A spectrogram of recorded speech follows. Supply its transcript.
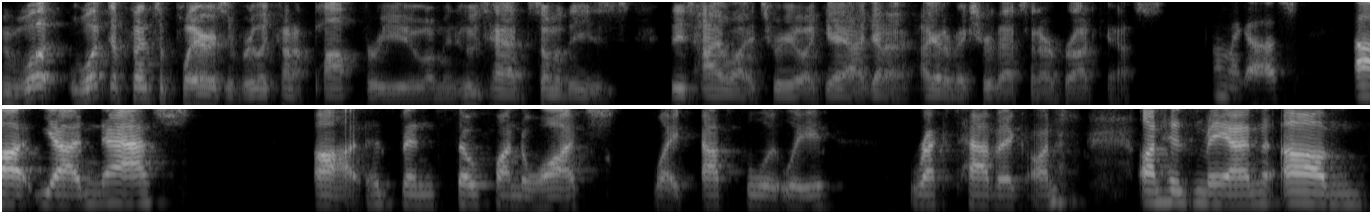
I mean, what what defensive players have really kind of popped for you? I mean, who's had some of these these highlights where you're like, yeah, I gotta I gotta make sure that's in our broadcast. Oh my gosh, uh, yeah, Nash uh, has been so fun to watch. Like, absolutely wrecks havoc on on his man. Um,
